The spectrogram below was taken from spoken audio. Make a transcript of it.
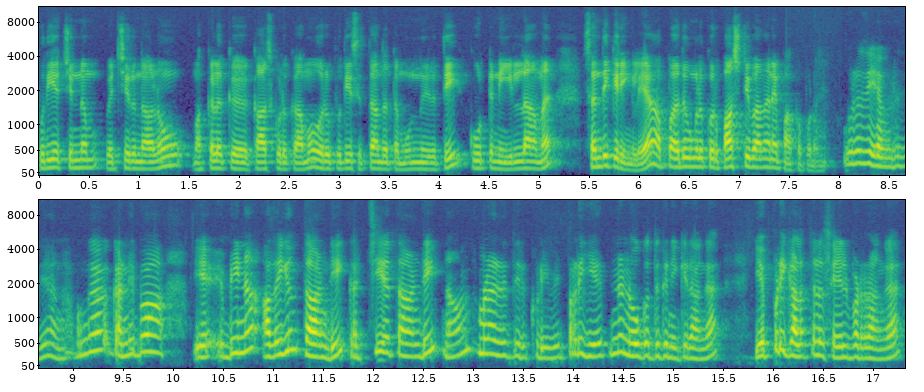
புதிய சின்னம் வச்சிருந்தாலும் மக்களுக்கு காசு கொடுக்காம ஒரு புதிய சித்தாந்தத்தை முன்னிறுத்தி கூட்டணி இல்லாமல் சந்திக்கிறீங்க இல்லையா அப்போ அது உங்களுக்கு ஒரு பாசிட்டிவாக தானே பார்க்கப்படும். உறுதியாக உறுதியாக அவங்க கண்டிப்பாக எப்படின்னா அதையும் தாண்டி கட்சியை தாண்டி நாம் தமிழர் இருக்கக்கூடிய வேட்பாளர் என்ன நோக்கத்துக்கு நிற்கிறாங்க எப்படி களத்தில் செயல்படுறாங்க.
